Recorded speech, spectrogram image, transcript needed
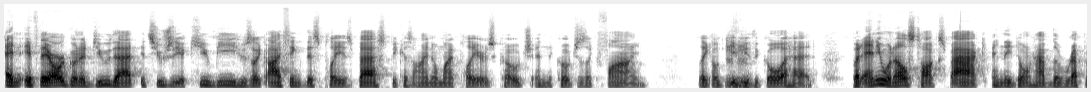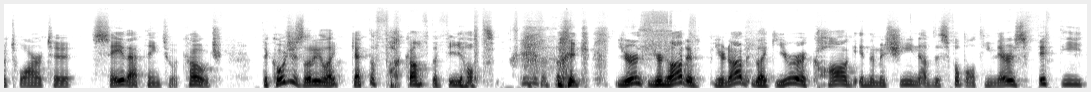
And if they are going to do that, it's usually a QB who's like, I think this play is best because I know my player's coach, and the coach is like, fine, like I'll give you Mhm. the go ahead. But anyone else talks back and they don't have the repertoire to say that thing to a coach. The coach is literally like, get the fuck off the field. like you're you're not a you're not like you're a cog in the machine of this football team. There's 50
